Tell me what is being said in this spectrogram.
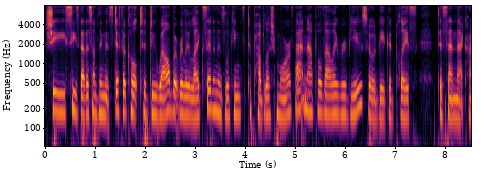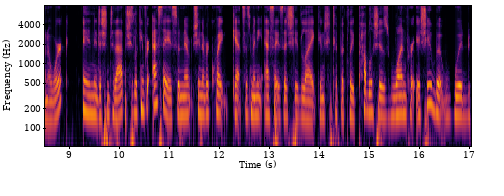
she sees that as something that's difficult to do well, but really likes it and is looking to publish more of that in Apple Valley Review. So it would be a good place to send that kind of work. In addition to that, she's looking for essays. So she never quite gets as many essays as she'd like. And she typically publishes one per issue, but would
